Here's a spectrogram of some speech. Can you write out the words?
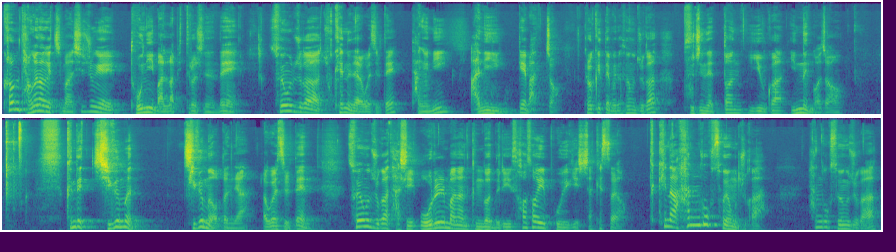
그럼 당연하겠지만 시중에 돈이 말라 비틀어지는데 소형주가 좋겠느냐라고 했을 때 당연히 아닌 게 맞죠. 그렇기 때문에 소형주가 부진했던 이유가 있는 거죠. 근데 지금은 지금은 어떻냐라고 했을 땐 소형주가 다시 오를 만한 근거들이 서서히 보이기 시작했어요. 특히나 한국 소형주가 한국 소형주가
